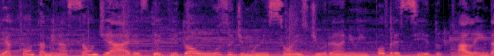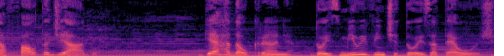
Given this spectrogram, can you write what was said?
e a contaminação de áreas devido ao uso de munições de urânio empobrecido, além da falta de água. Guerra da Ucrânia, 2022 até hoje.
